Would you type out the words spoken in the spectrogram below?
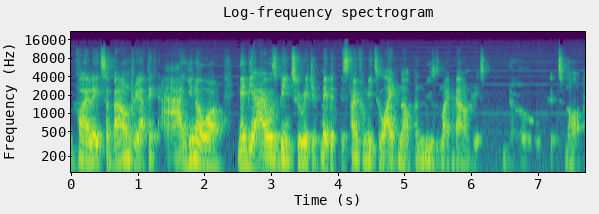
violates a boundary, I think, ah, you know what? Maybe I was being too rigid. Maybe it's time for me to lighten up and lose my boundaries. No, it's not.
